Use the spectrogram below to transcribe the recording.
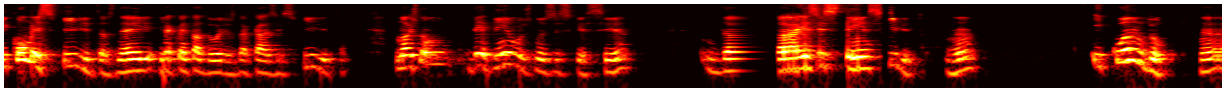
E como espíritas né, e frequentadores da casa espírita, nós não devemos nos esquecer da, existência espírito. Né? E quando, né,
